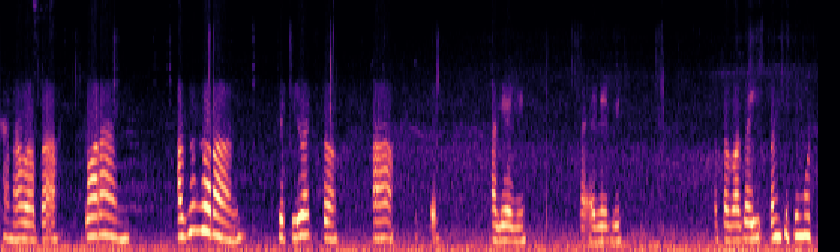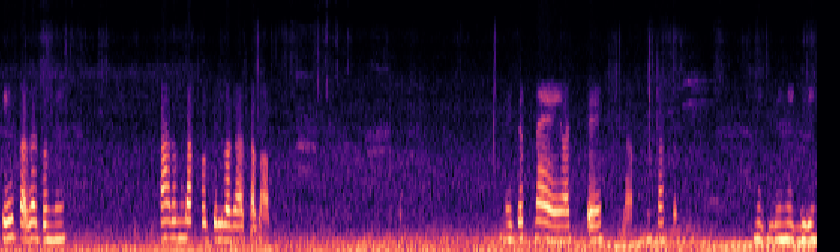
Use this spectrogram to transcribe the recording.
खाना बाबा. जोरान. अजून जोरान. भेटली वाटतं. हा. आली आली. तयारी आली आता बघा ही पण किती मोठी आहे. बघा तुम्ही. काढून दाखवतील बघा आता बाप. निघत नाही वाटते. निघली निघली.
